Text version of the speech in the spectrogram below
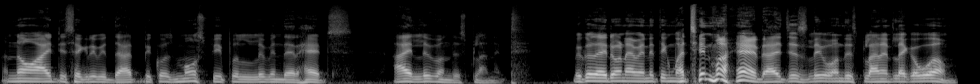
No, I disagree with that because most people live in their heads. I live on this planet because I don't have anything much in my head, I just live on this planet like a worm.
